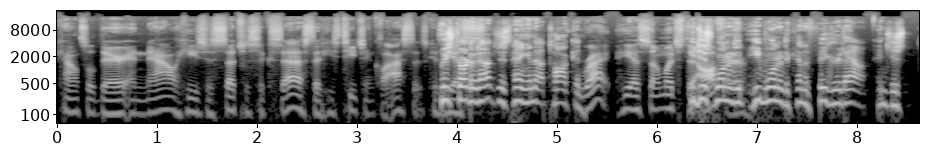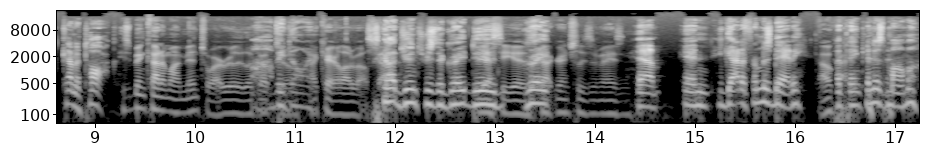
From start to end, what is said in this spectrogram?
counseled there, and now he's just such a success that he's teaching classes. Because we started out just hanging out talking. Right, he has so much to. Do. He just offer. wanted to. He wanted to kind of figure it out and just kind of talk. He's been kind of my mentor. I really look Oh, up I'll to be him. darned. I care a lot about Scott. Scott Gentry's a great dude. yes, he is. Great. Scott Grinchley's amazing. Yeah, and he got it from his daddy, Okay. I think, and his mama.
